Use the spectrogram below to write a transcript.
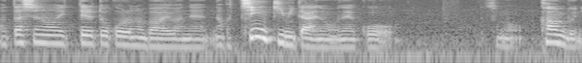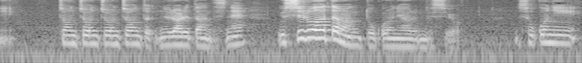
私の言ってるところの場合はねなんかチンキみたいのをねこうその患部にちょんちょんちょんちょんと塗られたんですね。後ろ頭のところにあるんですよ。そこに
